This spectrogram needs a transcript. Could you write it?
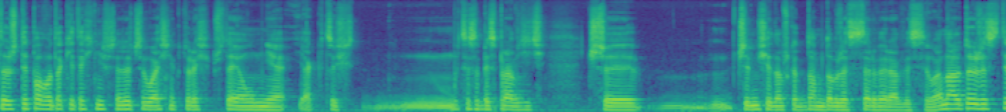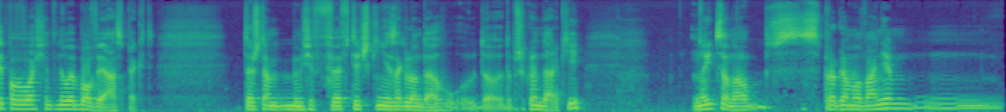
To już typowo takie techniczne rzeczy właśnie, które się przydają u mnie, jak coś mm, chcę sobie sprawdzić, czy, czy mi się na przykład tam dobrze z serwera wysyła. No ale to już jest typowo właśnie ten webowy aspekt. To już tam bym się we wtyczki nie zaglądał do, do przeglądarki. No i co, no, z, programowaniem, mm,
